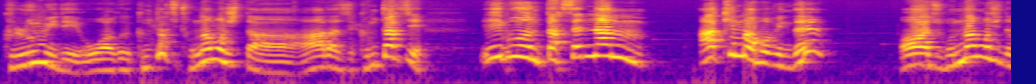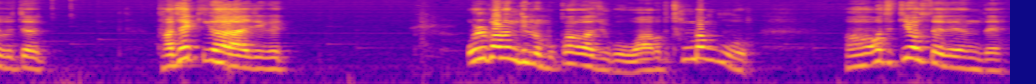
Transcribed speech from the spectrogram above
글루미디, 와, 그 금딱지 존나 멋있다. 아, 나 진짜 금딱지, 이분 딱 센남 아킨 마법인데? 와, 존나 멋있다. 진짜, 다제끼가 이제 그, 올바른 길로 못 가가지고, 와, 근데 청방구, 아, 어제 뛰었어야 되는데.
